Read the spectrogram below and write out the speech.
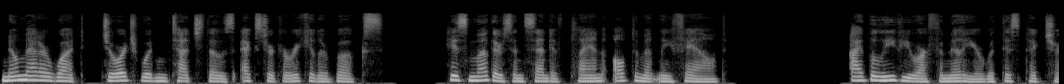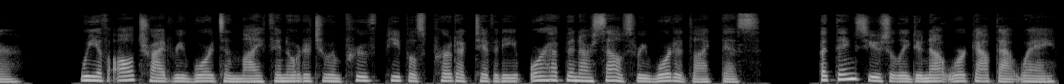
no matter what, George wouldn't touch those extracurricular books. His mother's incentive plan ultimately failed. I believe you are familiar with this picture. We have all tried rewards in life in order to improve people's productivity or have been ourselves rewarded like this. But things usually do not work out that way,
